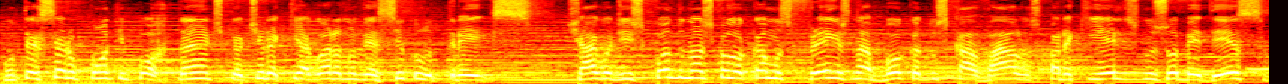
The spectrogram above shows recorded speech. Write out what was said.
Um terceiro ponto importante que eu tiro aqui agora no versículo 3. Tiago diz: Quando nós colocamos freios na boca dos cavalos para que eles nos obedeçam,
